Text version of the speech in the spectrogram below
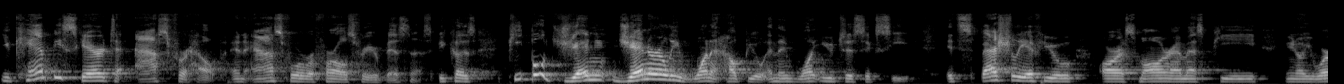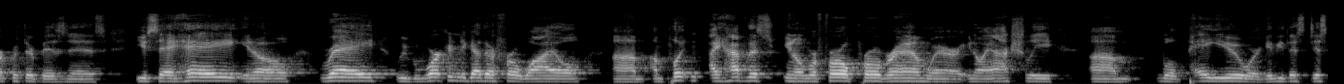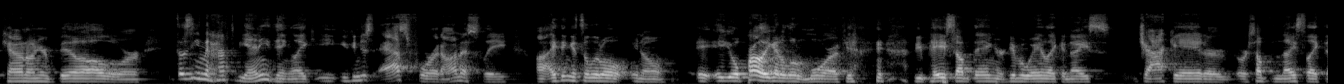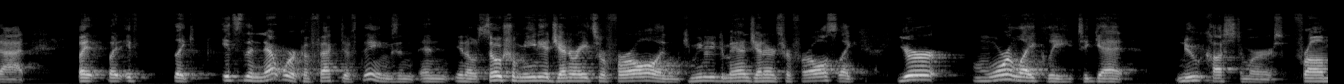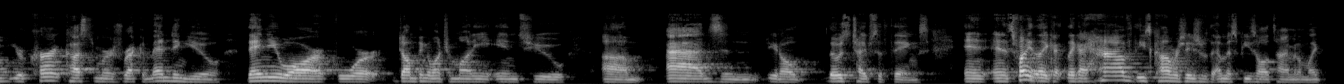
you can't be scared to ask for help and ask for referrals for your business because people gen- generally want to help you and they want you to succeed especially if you are a smaller MSP, you know, you work with their business, you say, Hey, you know, Ray, we've been working together for a while. Um, I'm putting, I have this, you know, referral program where, you know, I actually um, will pay you or give you this discount on your bill, or it doesn't even have to be anything. Like you, you can just ask for it, honestly. Uh, I think it's a little, you know, it, it, you'll probably get a little more if you if you pay something or give away like a nice jacket or or something nice like that. But but if like it's the network effect of things and and you know social media generates referral and community demand generates referrals like you're more likely to get new customers from your current customers recommending you than you are for dumping a bunch of money into um, ads and you know those types of things and and it's funny like like i have these conversations with msps all the time and i'm like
